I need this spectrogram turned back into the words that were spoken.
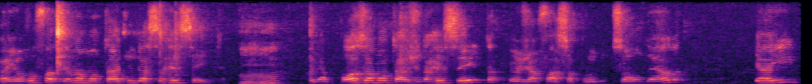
aí eu vou fazendo a montagem dessa receita. Uhum. E após a montagem da receita, eu já faço a produção dela. E aí,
